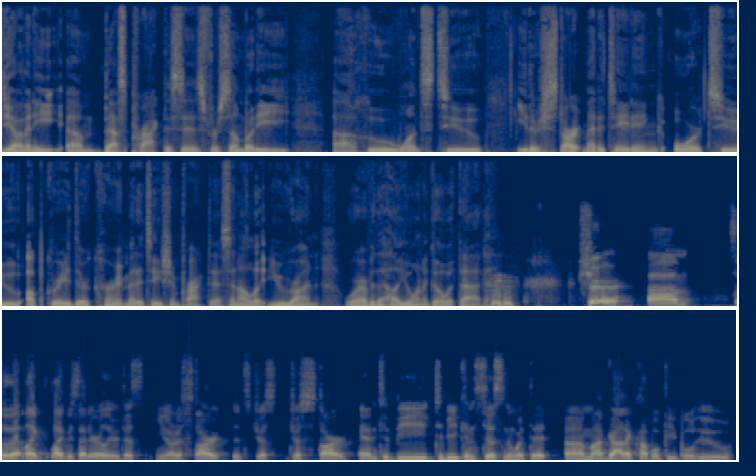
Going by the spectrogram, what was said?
Do you have any um, best practices for somebody? Uh, who wants to either start meditating or to upgrade their current meditation practice. And I'll let you run wherever the hell you want to go with that. sure. Um, so that like like we said earlier, just you know to start, it's just just start and to be to be consistent with it. Um, I've got a couple people who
